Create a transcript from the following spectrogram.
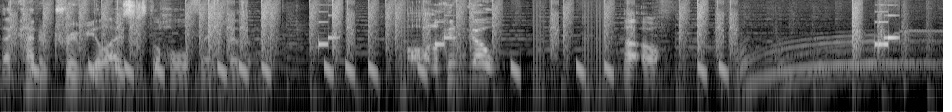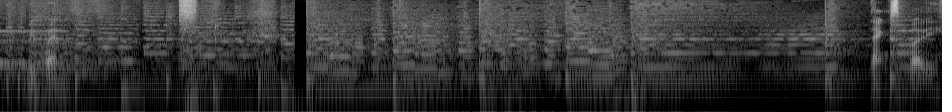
That kind of trivializes the whole thing, doesn't it? Oh, look at him go! Uh-oh. Buddy.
